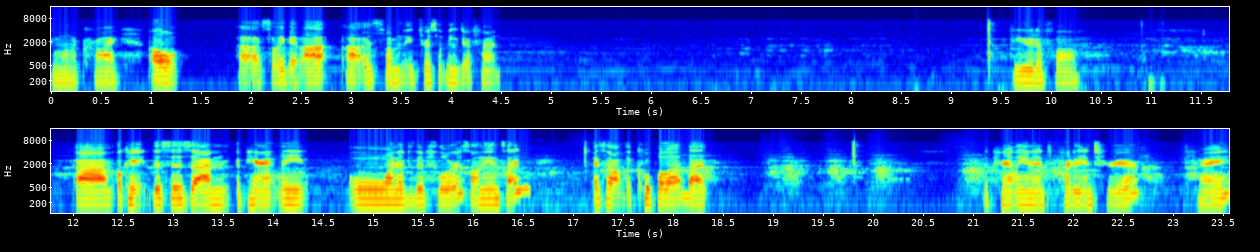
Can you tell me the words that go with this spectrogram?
you want to cry. Oh, uh, sorry about that. That is something for something different. Beautiful. Um, okay, this is um, apparently one of the floors on the inside. It's not the cupola, but apparently in part of the interior. Okay.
